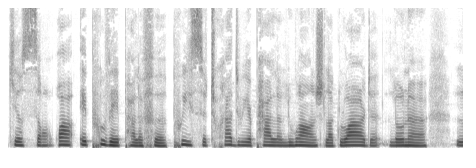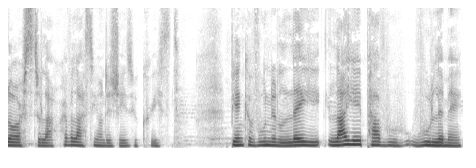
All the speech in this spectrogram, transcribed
qu'il soit éprouvé par le feu, puisse se traduire par la louange, la gloire de l'honneur, lors de la révélation de Jésus-Christ. Bien que vous ne l'ayez pas vous, vous l'aimez.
